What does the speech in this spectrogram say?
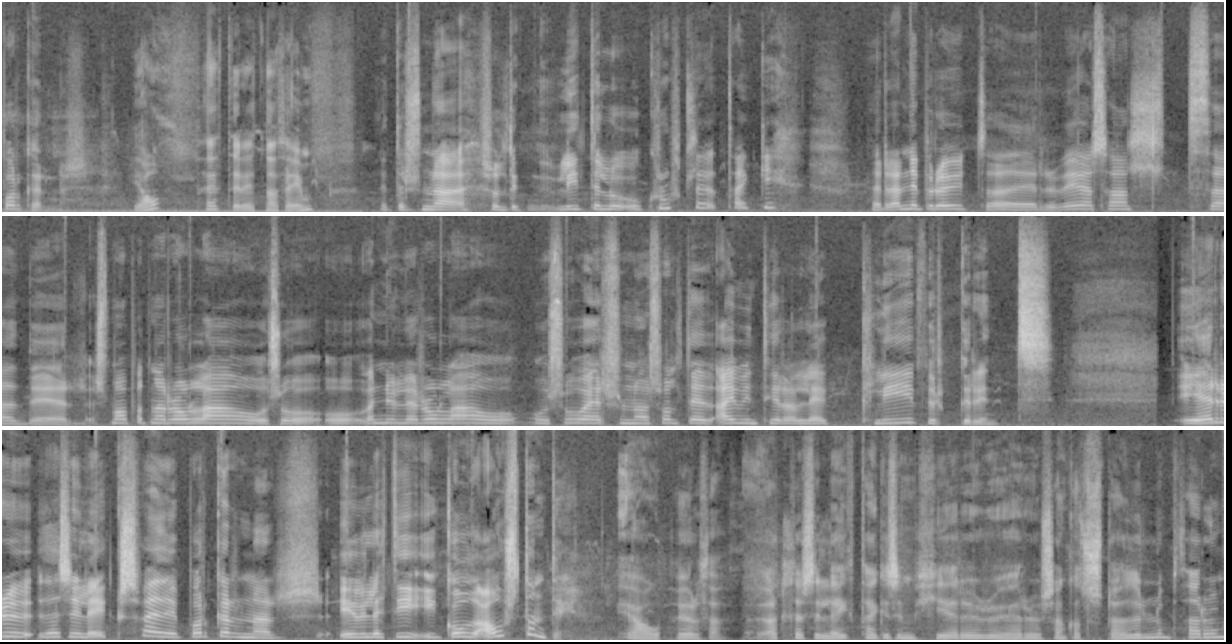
borgarinnar. Já, þetta er einn af þeim. Þetta er svona svolítið lítil og krútlega tæki. Það er rennibraut, það er vegarsalt, það er smábarnaróla og, svo, og venjuleg róla og, og svo er svona svolítið ævintýraleg klifurgrind. Eru þessi leiksvæði borgarinnar yfirleitt í, í góð ástandi? Já, þau eru það. Öll þessi leiktæki sem hér eru eru samkvæmt stöðlum þarum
